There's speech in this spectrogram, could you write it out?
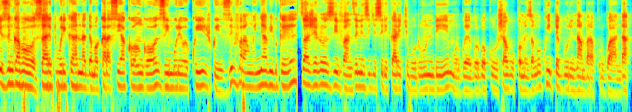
Izi ngabo za repubulika iharanira demokarasi ya kongo zimuriwe ku ijwi zivanywe nyabibwe. Zaje rero zivanze n'iz'igisirikare cy'u Burundi mu rwego rwo kurushaho gukomeza ngo kwitegura intambara ku rwanda.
